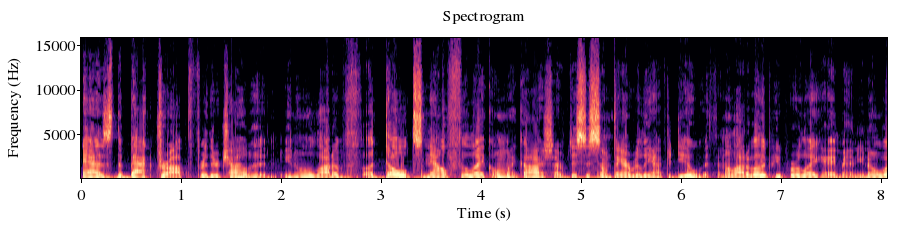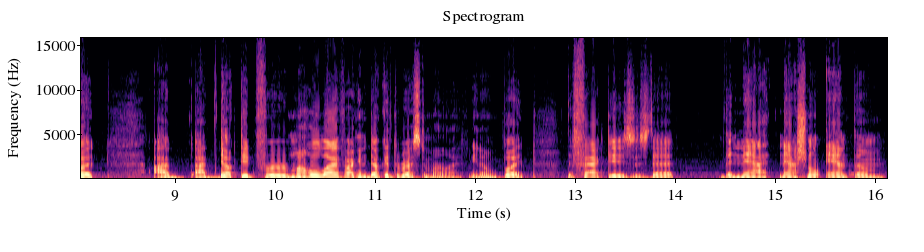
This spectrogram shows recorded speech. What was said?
as the backdrop for their childhood. You know a lot of adults now feel like oh my gosh I, this is something i really have to deal with. And a lot of other people are like hey man you know what? I've, I've ducked it for my whole life. I can duck it the rest of my life you know? But the fact is is that the nat- national anthem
